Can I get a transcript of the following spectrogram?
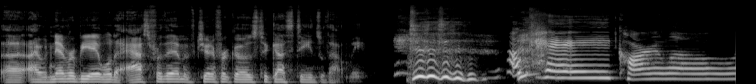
uh, I would never be able to ask for them if Jennifer goes to Gustine's without me. Okay, Carlo.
